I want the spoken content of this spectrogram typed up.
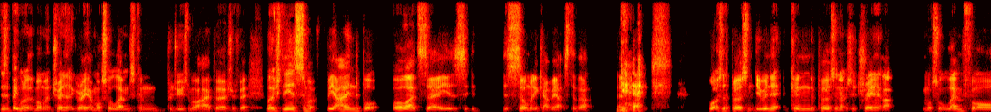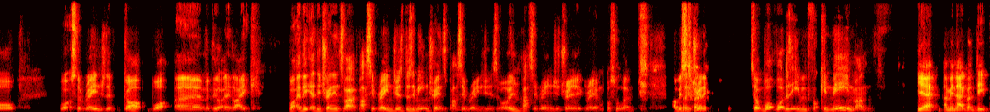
There's a big one at the moment. Training at greater muscle lengths can produce more hypertrophy. which there is something behind, but all I'd say is there's so many caveats to that. And Yeah, What's the person doing it? Can the person actually train at that muscle length, or what's the range they've got? What um have they got any like? What are they, are they training to like passive ranges? Does it mean trains passive ranges or in passive ranges training at greater muscle lengths? Obviously, That's right. training. So what what does it even fucking mean, man? yeah. I mean that got deep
